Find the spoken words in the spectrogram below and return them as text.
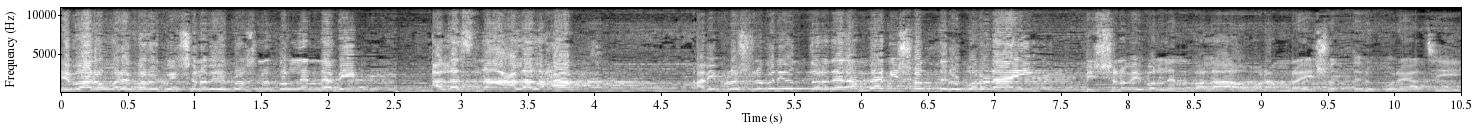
এবার ওমরে ফারুক বিশ্বনবীর প্রশ্ন করলেন নবী আলাসনা আলাল হক? আমি প্রশ্ন করি, উত্তর দেন, আমরা কি সত্যের উপর নাই? বিশ্বনবী বললেন, বালা, ওমর, আমরা এই সত্যের উপরে আছি।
